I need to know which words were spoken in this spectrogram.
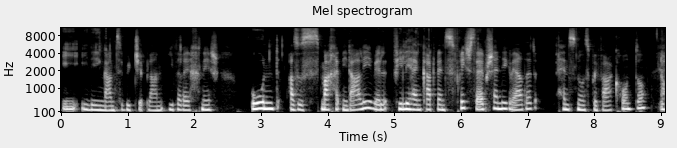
in, in den ganzen Budgetplan einberechnest. Und, also es machen nicht alle, weil viele haben gerade, wenn sie frisch selbstständig werden, haben sie nur ein Privatkonto. Oh,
